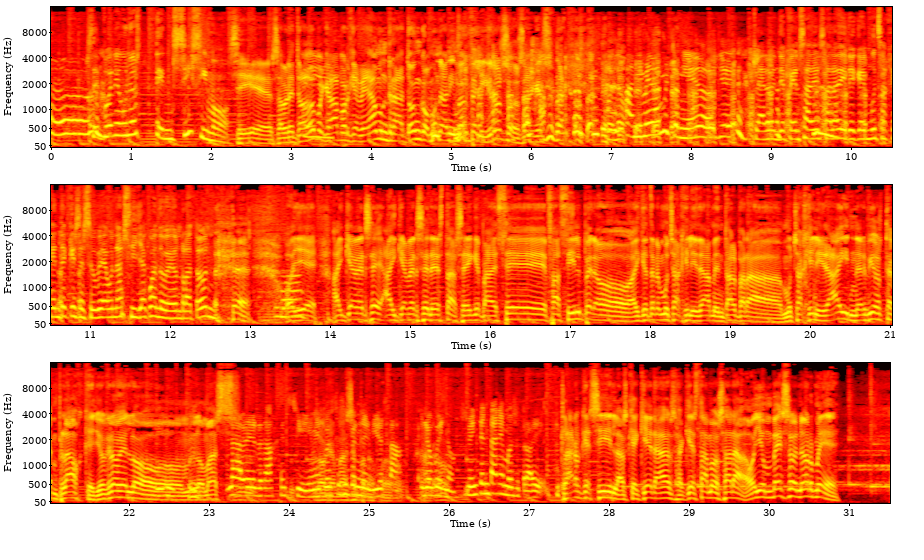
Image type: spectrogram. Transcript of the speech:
se pone uno tensísimo. Sí, eh, sobre todo porque, claro, porque vea un ratón como un animal peligroso. O sea, que es una cosa... A mí me da mucho miedo, oye. Claro, en defensa de Sara diré que hay mucha gente que se sube a una silla cuando ve un ratón. Oye, hay que verse, hay que verse en estas, ¿eh? que parece fácil, pero hay que tener mucha agilidad mental para mucha agilidad y nervios templados, que yo creo que es lo, lo más. La verdad que sí, me he puesto súper nerviosa. Pero bueno, lo intentaremos otra vez. Claro que sí, las que quieras. Aquí estamos, Sara. Oye, un beso enorme.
